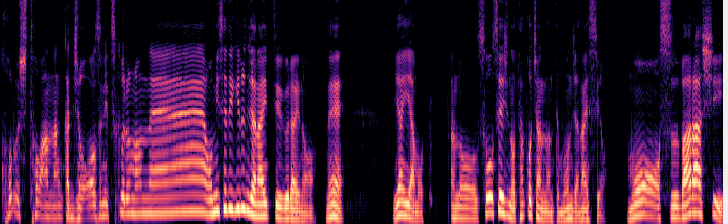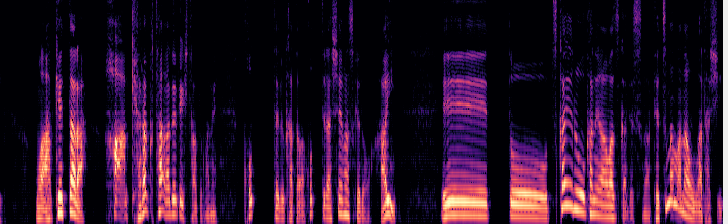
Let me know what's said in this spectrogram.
凝る人はなんか上手に作るもんね。お店できるんじゃないっていうぐらいの。ね。いやいやもうあのソーセージのタコちゃんなんてもんじゃないっすよ。もう素晴らしい。もう開けたらはあキャラクターが出てきたとかね。ってる方は凝ってらっしゃいますけど。はい。えー、っと使えるお金はわずかですが鉄ママなお私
